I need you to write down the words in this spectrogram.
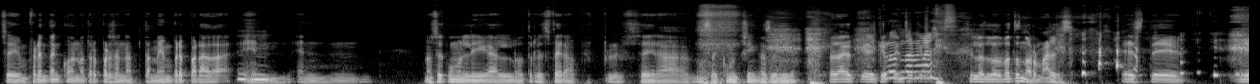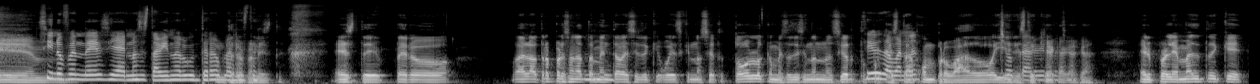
se, enfrentan con otra persona también preparada en, en no sé cómo le diga al otro esfera, esfera, no sé cómo chingas se diga. el que los normales. Que, los, los vatos normales. Este. Em, Sin ofender si nos está viendo algún terraplanista. Este, pero a la otra persona también te va a decir de que, güey, es que no es cierto. Todo lo que me estás diciendo no es cierto porque está comprobado y en este que acá, acá, acá. El problema es de que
